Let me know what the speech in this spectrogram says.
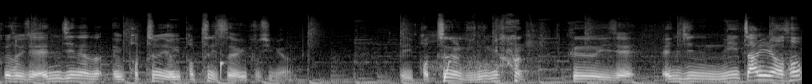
그래서 이제 엔진에 여기 버튼 여기 버튼 있어요. 여기 보시면 이 버튼을 누르면 그 이제 엔진이 잘려서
